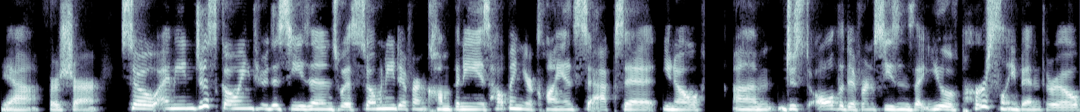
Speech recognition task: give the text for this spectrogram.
Yeah, for sure. So, I mean, just going through the seasons with so many different companies, helping your clients to exit, you know, um, just all the different seasons that you have personally been through.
